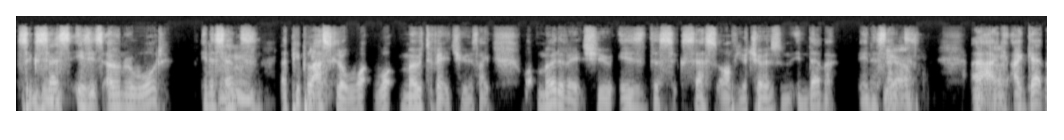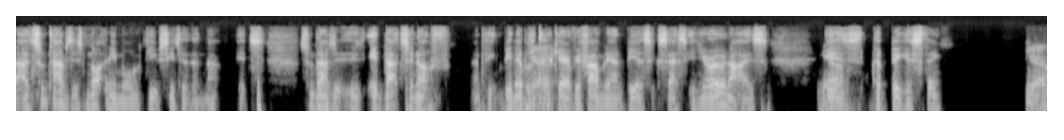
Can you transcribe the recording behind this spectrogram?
success is its own reward in a sense. Like people Yeah. ask, you know, what what motivates you? It's like what motivates you is the success of your chosen endeavor, in a Yeah. sense. I, I get that, and sometimes it's not any more deep seated than that. It's sometimes it, it, it, that's enough. I think being able to Yeah. take care of your family and be a success in your own eyes yeah, is the biggest thing. yeah,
